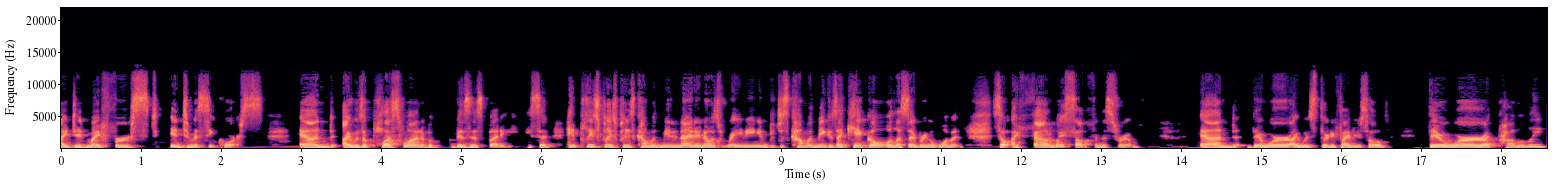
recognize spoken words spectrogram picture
i did my first intimacy course and I was a plus one of a business buddy. He said, Hey, please, please, please come with me tonight. I know it's raining, and just come with me because I can't go unless I bring a woman. So I found myself in this room, and there were, I was 35 years old. There were uh, probably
